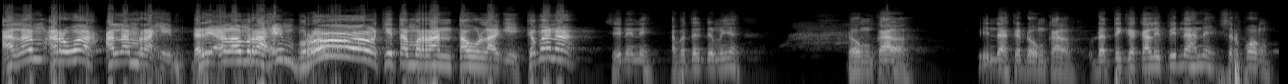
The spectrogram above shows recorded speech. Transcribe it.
Alam arwah, alam rahim. Dari alam rahim, bro, kita merantau lagi. Ke mana? Sini nih. Apa tadi namanya? Dongkal. Pindah ke dongkal. Udah tiga kali pindah nih, Serpong.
